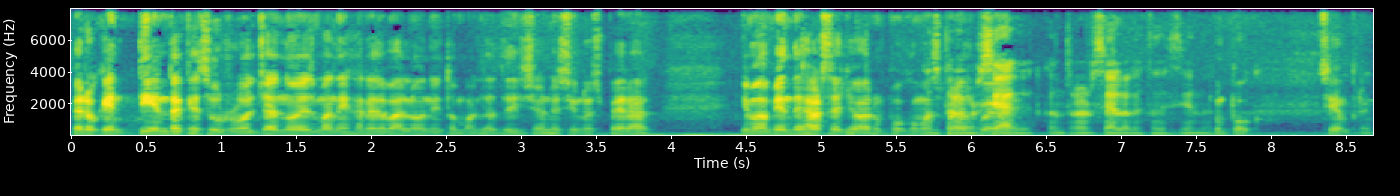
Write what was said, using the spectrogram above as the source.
pero que entienda que su rol ya no es manejar el balón y tomar las decisiones, sino esperar y más bien dejarse llevar un poco más por. Controversial, controversial lo que estás diciendo. Un poco, siempre.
